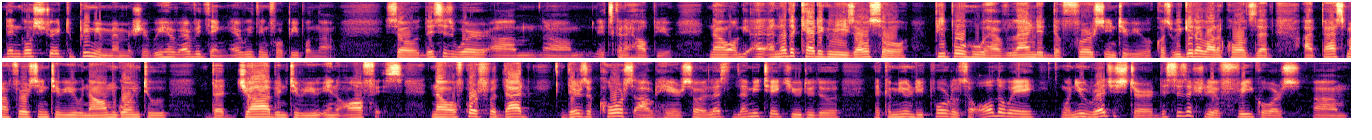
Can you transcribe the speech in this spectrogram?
then go straight to premium membership. We have everything everything for people now. So this is where um, um, it's going to help you. Now another category is also people who have landed the first interview because we get a lot of calls that i passed my first interview now i'm going to the job interview in office. Now of course for that there's a course out here. So let's let me take you to the the community portal. So all the way when you register this is actually a free course. Um,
